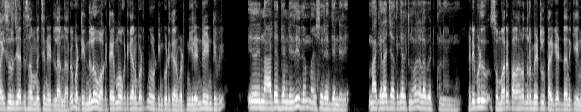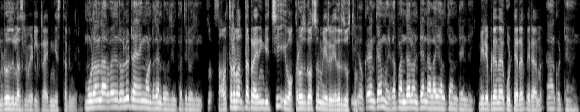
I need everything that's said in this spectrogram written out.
మైసూరు జాతికి సంబంధించిన ఎడ్లు అన్నారు. బట్ ఇందులో ఒకటేమో ఒకటి కనబడుతుంది ఒకటి ఇంకోటి కనబడుతుంది. ఈ రెండు ఏంటివి? ఇది నాటెద్దండి ఇది ఇది మైసూర్ ఎద్దండి ఇది. మాకు ఇలా జతకెళ్తున్న వాళ్ళు ఇలా పెట్టుకున్నాము అంటే ఇప్పుడు సుమారు పదహారు వందల మీటర్లు పరిగెట్టడానికి ఎన్ని రోజులు అసలు వీటికి ట్రైనింగ్ ఇస్తారు మీరు? మూడు వందల అరవై రోజులు ట్రైనింగ్ ఉంటుందండి రోజు ప్రతి రోజు సంవత్సరం అంతా ట్రైనింగ్ ఇచ్చి ఈ ఒక్క రోజు కోసం మీరు ఎదురు చూస్తున్నారు? ఒక ఇంకా మిగతా పందాలు ఉంటాయండి అలా వెళ్తూ ఉంటాయండి. మీరు ఎప్పుడైనా కొట్టారా మీరు ఏమన్నా? ఆ, కొట్టామండి.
